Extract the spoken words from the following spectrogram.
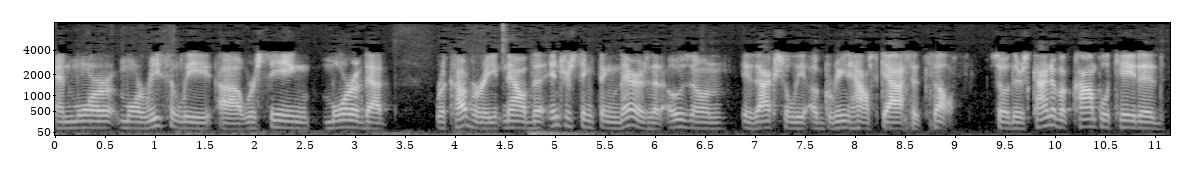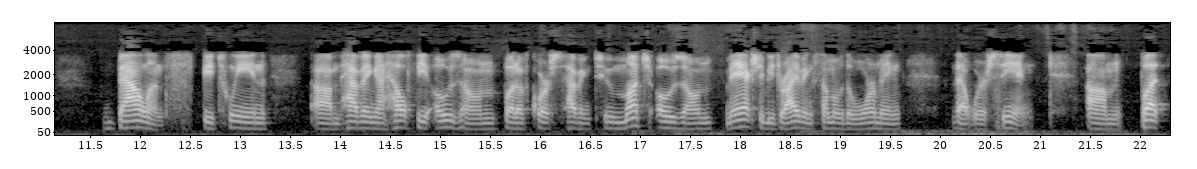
and more more recently, uh, we're seeing more of that recovery. Now, the interesting thing there is that ozone is actually a greenhouse gas itself. So there's kind of a complicated balance between um, having a healthy ozone, but of course, having too much ozone may actually be driving some of the warming that we're seeing. Um, but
